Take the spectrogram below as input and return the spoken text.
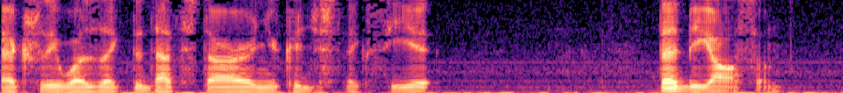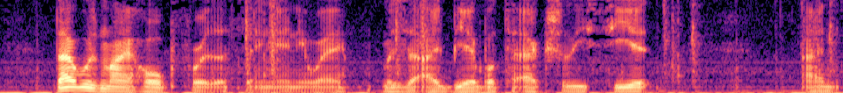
actually was like the Death Star and you could just like see it. That'd be awesome. That was my hope for the thing anyway was that I'd be able to actually see it. And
